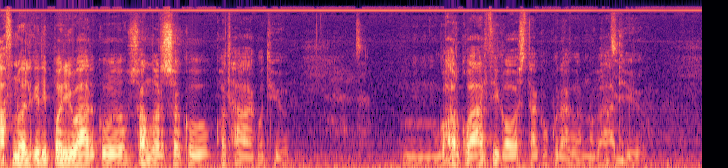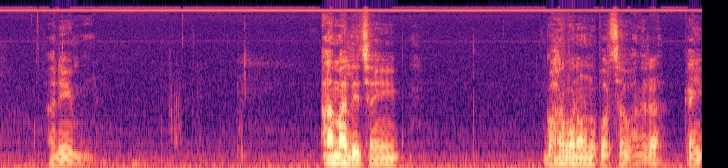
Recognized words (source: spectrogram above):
आफ्नो अलिकति परिवारको सङ्घर्षको कथा आएको थियो। घरको आर्थिक अवस्थाको कुरा गर्नुभएको थियो। अनि आमाले चाहिँ घर बनाउनुपर्छ भनेर काहीँ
